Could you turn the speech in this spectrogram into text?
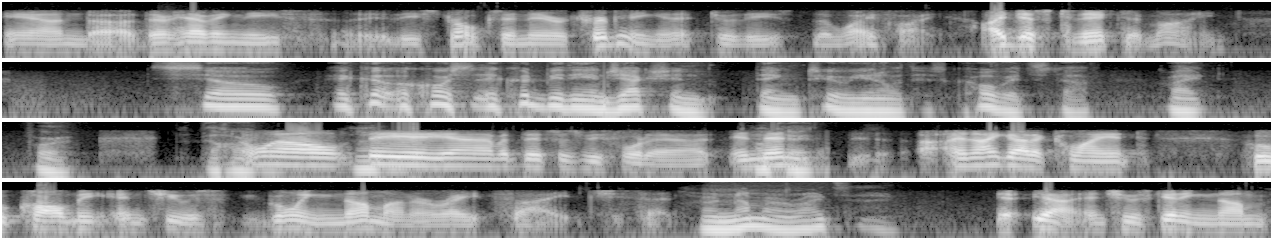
and uh, they're having these these strokes, and they're attributing it to these the Wi-Fi. I disconnected mine. So it could, of course, it could be the injection thing too. You know, with this COVID stuff, right? For the heart. Well, they, yeah, but this was before that, and okay. then, and I got a client who called me, and she was going numb on her right side. She said, "Her numb on her right side." Yeah, and she was getting numb,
